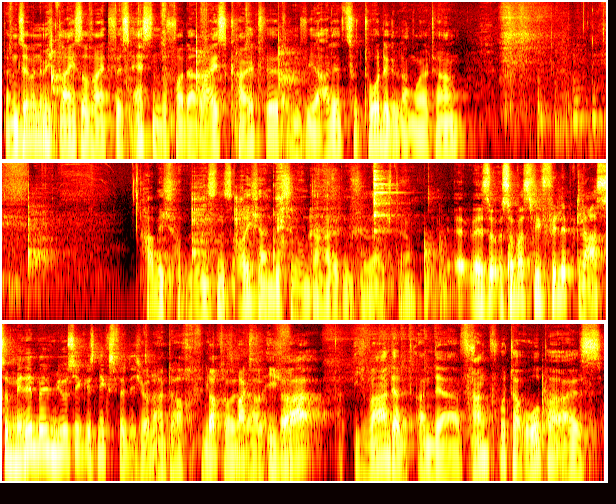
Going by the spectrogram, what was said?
Dann sind wir nämlich gleich so weit fürs Essen, bevor der Reis kalt wird und wir alle zu Tode gelangweilt haben. Habe ich wenigstens euch ein bisschen unterhalten vielleicht. Ja? Äh, so, sowas wie Philipp Glass, so Minimal Music ist nichts für dich, oder? Ah, doch, doch ich toll. magst Ja, du. Ich Ja. war, ich war an der, an der Frankfurter Oper, als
